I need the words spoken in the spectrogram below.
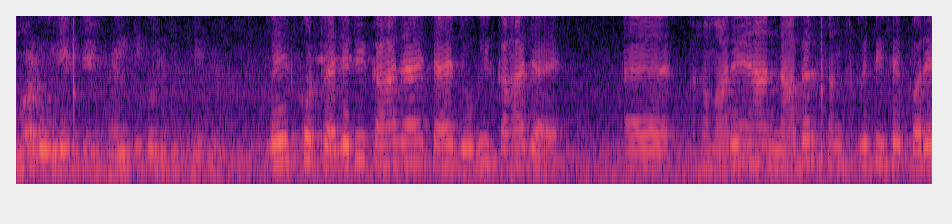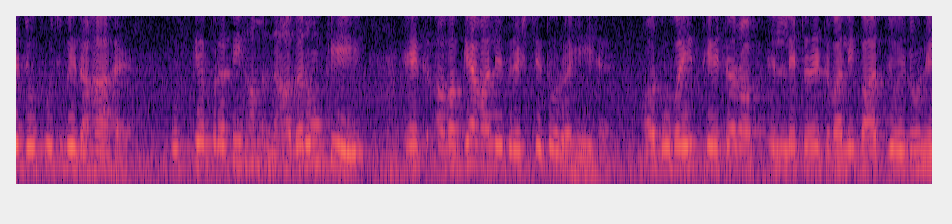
word-oriented, साहित्यिक-oriented theatre? भाई इसको ट्रेजेडी कहा जाए चाहे जो भी कहा जाए अ, हमारे यहाँ नागर संस्कृति से परे जो कुछ भी रहा है उसके प्रति हम नागरों की एक अवज्ञा वाली दृष्टि तो रही है। और वो वही थिएटर ऑफ़ इलिटरेट वाली बात जो इन्होंने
